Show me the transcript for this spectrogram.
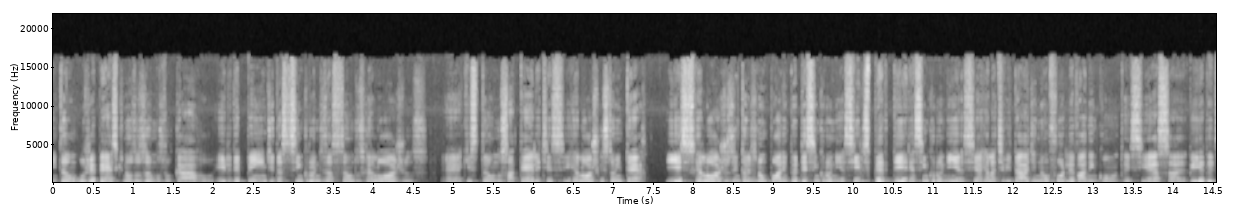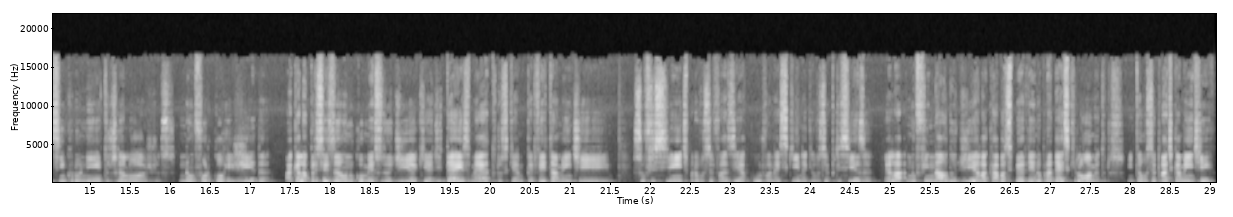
Então, o GPS que nós usamos no carro, ele depende da sincronização dos relógios é, que estão nos satélites e relógios que estão em terra. E esses relógios, então, eles não podem perder sincronia. Se eles perderem a sincronia, se a relatividade não for levada em conta e se essa perda de sincronia entre os relógios não for corrigida, aquela precisão no começo do dia, que é de 10 metros, que é perfeitamente suficiente para você fazer a curva na esquina que você precisa, ela no final do dia ela acaba se perdendo para 10 quilômetros. Então você praticamente,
